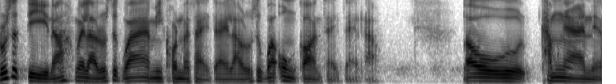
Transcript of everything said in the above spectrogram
รู้สึกดีเนาะเวลารู้สึกว่ามีคนมาใส่ใจเรารู้สึกว่าองค์กรใส่ใจเรา เราทำงานเนี่ย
